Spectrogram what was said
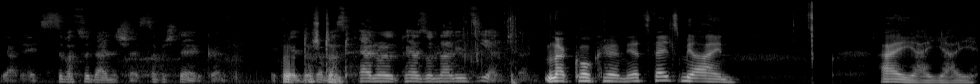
Ja, da hättest du was für deine Schwester bestellen können. Ja, das was stimmt. personalisieren. Na gucken, jetzt fällt's mir ein. Eieiei.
